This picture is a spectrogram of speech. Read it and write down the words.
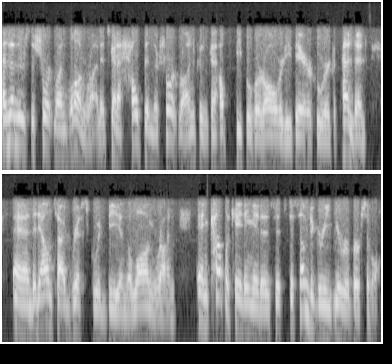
And then there's the short run, long run. It's going to help in the short run because it's going to help people who are already there who are dependent and the downside risk would be in the long run. And complicating it is it's to some degree irreversible.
